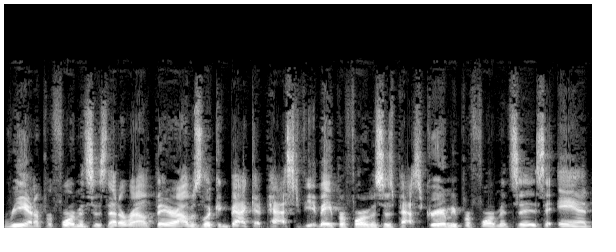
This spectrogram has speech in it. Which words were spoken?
Rihanna performances that are out there. I was looking back at past VMA performances, past Grammy performances, and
